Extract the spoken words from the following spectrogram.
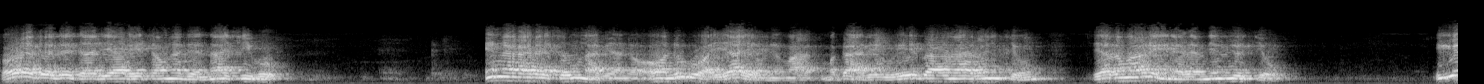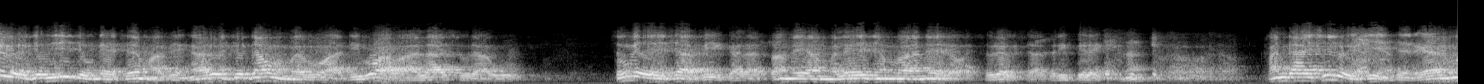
ခေါ်ရတဲ့သစ္စာတရားတွေထောင်းတဲ့နာရှိဖို့အင်္ဂါရတဲ့သုံးလာပြန်တော့အော်လူဘဝရရုံနဲ့မကတွေဝေသာနာရင်းကျုံဆရာသမားတွေနဲ့လည်းမျိုးမျိုးကျုံဒီကဲတော့ကျုံကြီးကျုံတဲ့အထဲမှာပြင်ငါတို့ကျွတ်တောင်းဝင်မဲ့ဘဝဒီဘဝပါလားဆိုတာကို သုံးရချပြီးကြတာသံဃာမလဲခြင်းပါနဲ့တော့ဆိုတဲ့ဥစ္စာသတိပေးလိုက်တယ်နော်ခန္ဓာရှိလို့ရှိရင်ဖြင့်ဒကာဓမ္မ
